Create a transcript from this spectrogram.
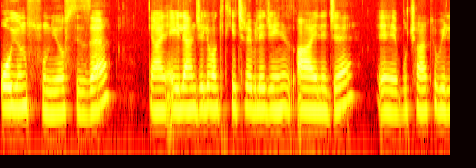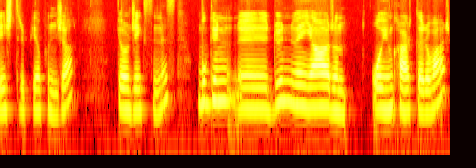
oyun sunuyor size. Yani eğlenceli vakit geçirebileceğiniz ailece e, bu çarkı birleştirip yapınca göreceksiniz. Bugün, e, dün ve yarın oyun kartları var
